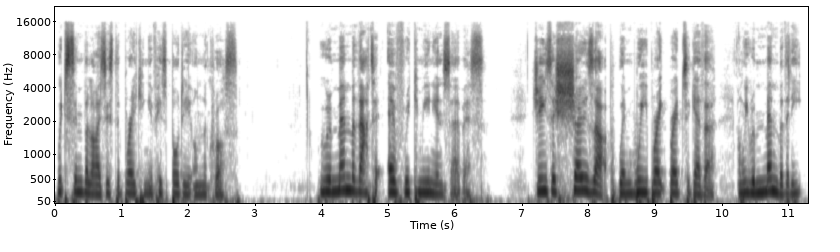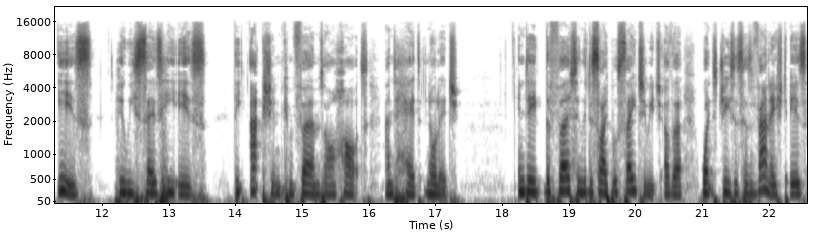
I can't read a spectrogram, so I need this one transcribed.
which symbolizes the breaking of his body on the cross. We remember that at every communion service. Jesus shows up when we break bread together, and we remember that he is who he says he is the action confirms our heart and head knowledge. Indeed, the first thing the disciples say to each other once Jesus has vanished is,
